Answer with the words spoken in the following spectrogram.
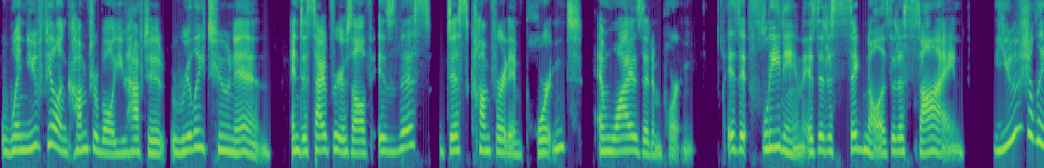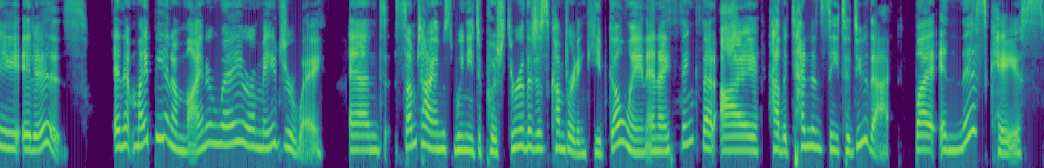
when you feel uncomfortable, you have to really tune in and decide for yourself is this discomfort important? And why is it important? Is it fleeting? Is it a signal? Is it a sign? Usually it is. And it might be in a minor way or a major way. And sometimes we need to push through the discomfort and keep going. And I think that I have a tendency to do that. But in this case,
